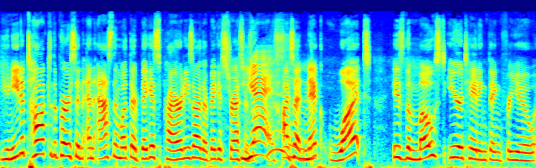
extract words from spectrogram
You need to talk to the person and ask them what their biggest priorities are, their biggest stressors. are. Yes. I said, Nick, what is the most irritating thing for you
